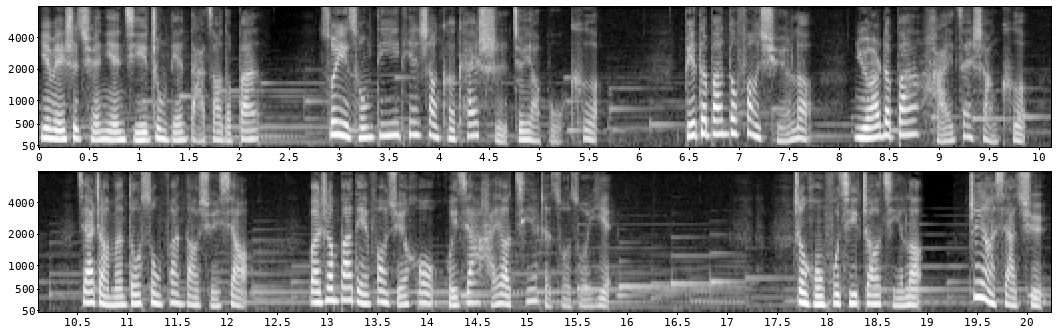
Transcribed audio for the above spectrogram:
因为是全年级重点打造的班，所以从第一天上课开始就要补课。别的班都放学了，女儿的班还在上课，家长们都送饭到学校，晚上八点放学后回家还要接着做作业。郑红夫妻着急了，这样下去，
